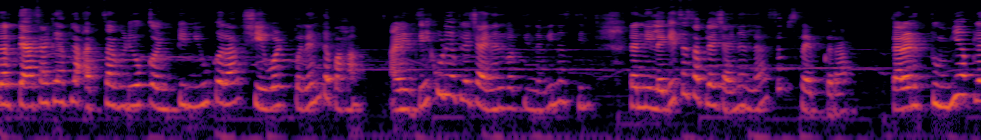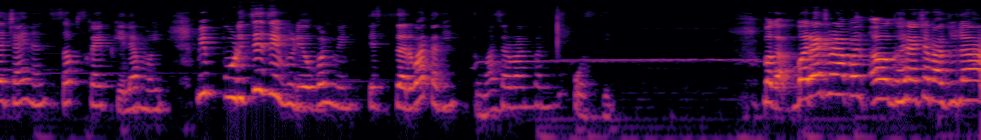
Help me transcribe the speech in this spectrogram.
तर त्यासाठी आपला आजचा व्हिडिओ कंटिन्यू करा. शेवटपर्यंत पहा. आणि जे कोणी आपल्या चॅनलवरती नवीन असतील त्यांनी लगेचच आपल्या चॅनलला सबस्क्राईब करा. कारण तुम्ही आपल्या चॅनल सबस्क्राईब केल्यामुळे मी पुढचे जे व्हिडिओ बनवेन ते सर्वात आधी तुम्हा सर्वांपर्यंत पोचतील बघा बऱ्याच वेळा आपण घराच्या बाजूला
